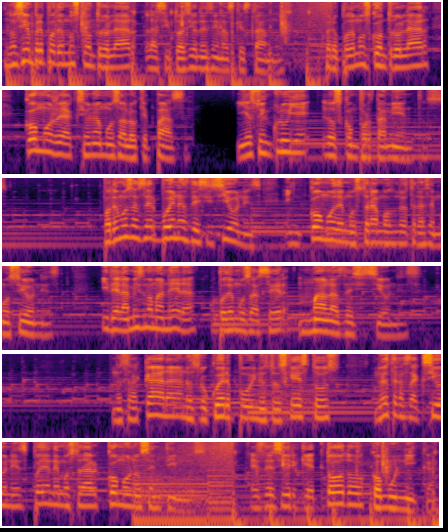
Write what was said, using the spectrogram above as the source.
No siempre podemos controlar las situaciones en las que estamos, pero podemos controlar cómo reaccionamos a lo que pasa. Y esto incluye los comportamientos. Podemos hacer buenas decisiones en cómo demostramos nuestras emociones y de la misma manera podemos hacer malas decisiones. Nuestra cara, nuestro cuerpo y nuestros gestos, nuestras acciones pueden demostrar cómo nos sentimos, es decir, que todo comunica.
